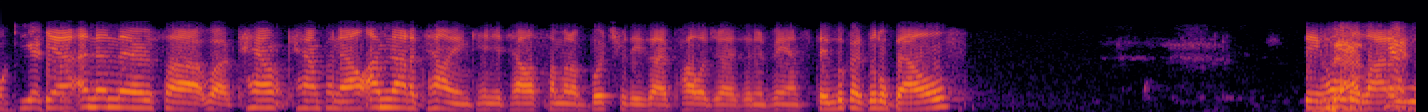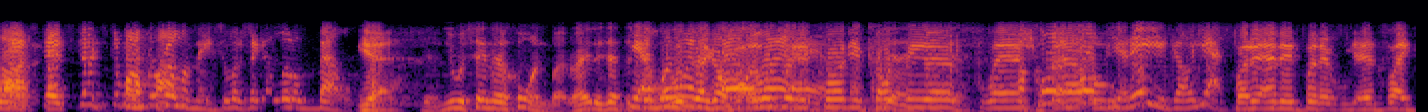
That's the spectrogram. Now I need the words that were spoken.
Orchietta. Yeah, and then there's uh what Count Campanelle. I'm not Italian. Can you tell? So I'm gonna butcher these. I apologize in advance. They look like little bells. They hold That's- a lot Yeah, of that's, sauce. that's, that's the one kinda. Barilla makes. It looks like a little bell. Yeah. you were saying a horn, but right? Is that the Yeah, same one It looks like a, it looks like a cornucopia A slash bell. cornucopia. There you go. Yes. But and it, but it, it's like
